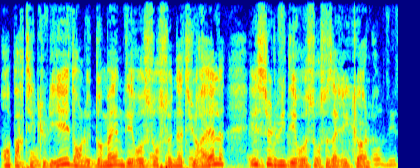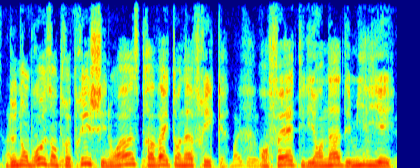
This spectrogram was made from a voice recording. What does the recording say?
en particulier dans le domaine des ressources naturelles et celui des ressources agricoles. De nombreuses entreprises chinoises travaillent en Afrique. En fait, il y en a des milliers.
